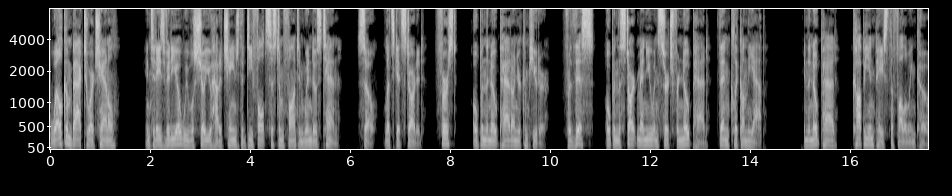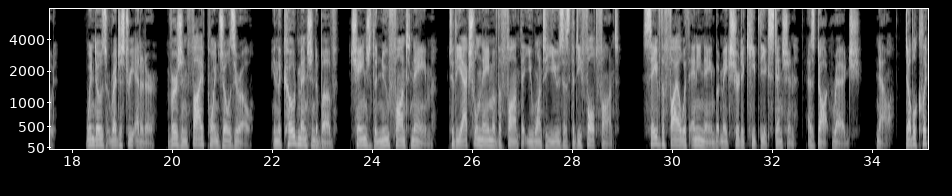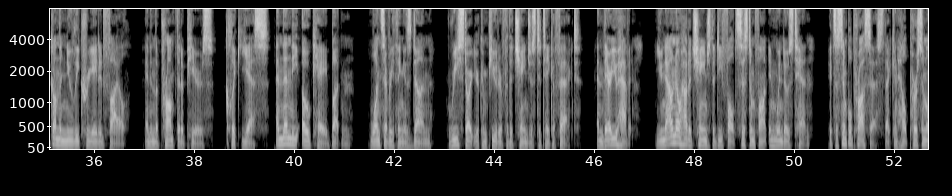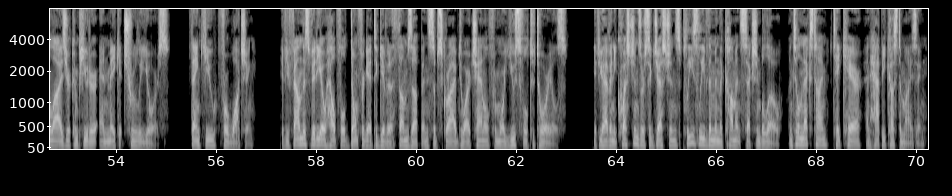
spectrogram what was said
Welcome back to our channel. In today's video, we will show you how to change the default system font in Windows 10. So, let's get started. First, open the Notepad on your computer. For this, open the Start menu and search for Notepad, then click on the app. In the Notepad, copy and paste the following code. Windows Registry Editor, version 5.00. In the code mentioned above, change the new font name to the actual name of the font that you want to use as the default font. Save the file with any name but make sure to keep the extension as .reg. Now, double-click on the newly created file, and in the prompt that appears, click Yes, and then the OK button. Once everything is done, restart your computer for the changes to take effect. And there you have it. You now know how to change the default system font in Windows 10. It's a simple process that can help personalize your computer and make it truly yours. Thank you for watching. If you found this video helpful, don't forget to give it a thumbs up and subscribe to our channel for more useful tutorials. If you have any questions or suggestions, please leave them in the comments section below. Until next time, take care and happy customizing.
